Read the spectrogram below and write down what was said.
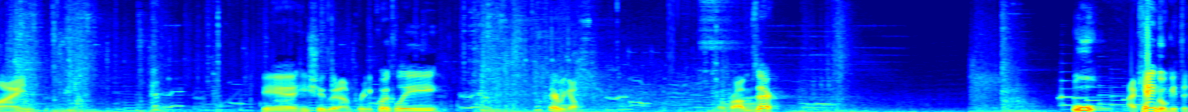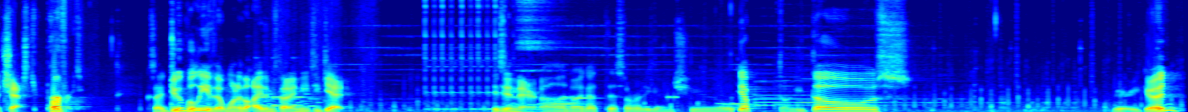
Fine. And he should go down pretty quickly. There we go. No problems there. Ooh, I can go get the chest. Perfect. Because I do believe that one of the items that I need to get is in there. Oh, no, I got this already. Gun shield. Yep, don't need those. Very good.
